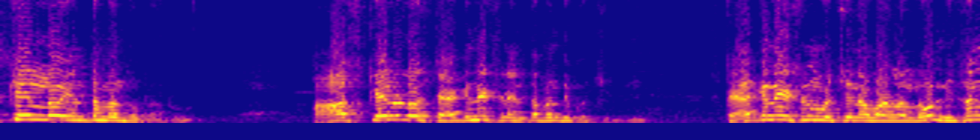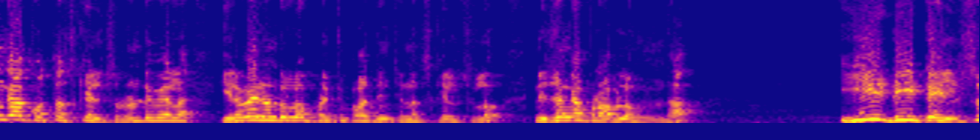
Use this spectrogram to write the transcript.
స్కేల్లో ఎంతమంది ఉన్నారు? ఆ స్కేల్లో స్టాగ్నేషన్ ఎంతమందికి వచ్చింది? స్టాగ్నేషన్ వచ్చిన వాళ్ళలో నిజంగా కొత్త స్కిల్స్ రెండు వేల ఇరవై రెండులో ప్రతిపాదించిన స్కిల్స్లో నిజంగా ప్రాబ్లం ఉందా? ఈ డీటెయిల్స్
